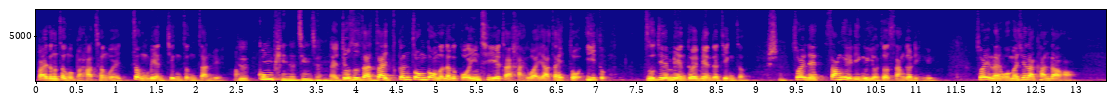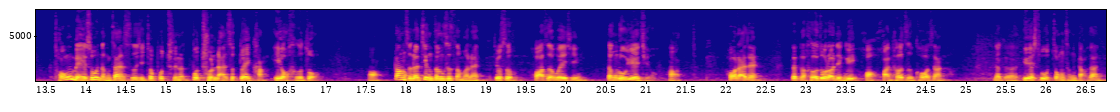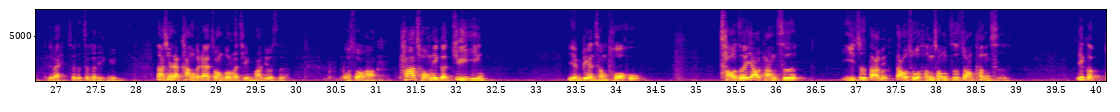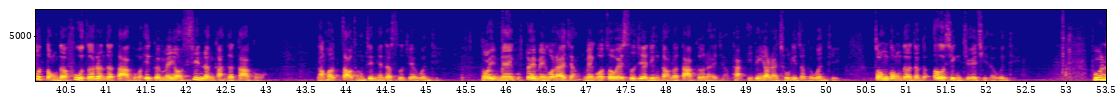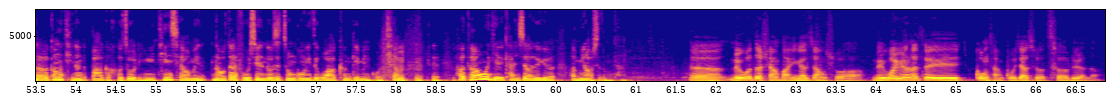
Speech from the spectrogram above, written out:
拜登政府把它称为正面竞争战略，就是公平的竞争。哎，就是在在跟中共的那个国营企业在海外要在做一对直接面对面的竞争。是，所以呢，商业领域有这三个领域。所以呢，我们现在看到哈，从美苏冷战时期就不纯不纯然是对抗，也有合作。哦，当时的竞争是什么呢？就是发射卫星、登陆月球啊。后来呢，这个合作的领域缓缓核子扩散，那个约束中程导弹，对不对？这个这个领域。那现在看回来，中共的情况就是，我说哈，他从一个巨婴演变成泼妇，吵着要糖吃，以致到到处横冲直撞碰瓷，一个不懂得负责任的大国，一个没有信任感的大国，然后造成今天的世界问题。所以美对美国来讲，美国作为世界领导的大哥来讲，他一定要来处理这个问题，中共的这个恶性崛起的问题。不过，老师刚刚提那个八个合作领域，听起来我每脑袋浮现的都是中共一直挖坑给美国跳。对，好，台湾问题也看一下这个啊，明老师怎么看？呃，美国的想法应该这样说哈，美国原来对共产国家是有策略的，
